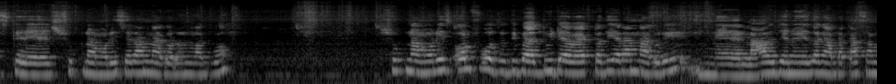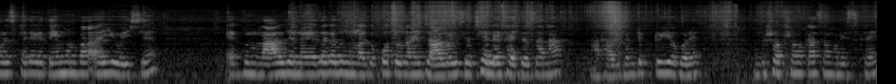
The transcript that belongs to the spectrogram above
আজকে শুকনা মরিচে রান্না করানো লাগবো। শুকনা মরিচ অল্প যদি বা দুইটা বা একটা দিয়ে রান্না করি লাল যেন হয়ে যাবে আমরা কাঁচা মরিচ খাইতে খাইতে এমন বা ইয়ে হয়েছে একদম লাল যেন হয়ে যাবে যেমন লাগে কত জানি জাল হয়েছে ছেলে খাইতেছে না, আর হাজব্যান্ড একটু ইয়ে করে কিন্তু সবসময় কাঁচামরিচ খাই।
